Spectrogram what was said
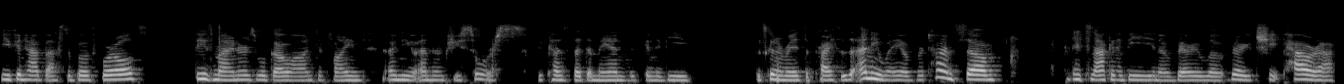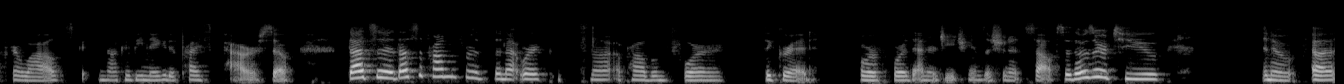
you can have best of both worlds. These miners will go on to find a new energy source because the demand is going to be it's going to raise the prices anyway over time. So it's not going to be you know very low very cheap power after a while. It's not going to be negative price power. So that's a that's a problem for the network. It's not a problem for the grid or for the energy transition itself. So those are two, you know, uh,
